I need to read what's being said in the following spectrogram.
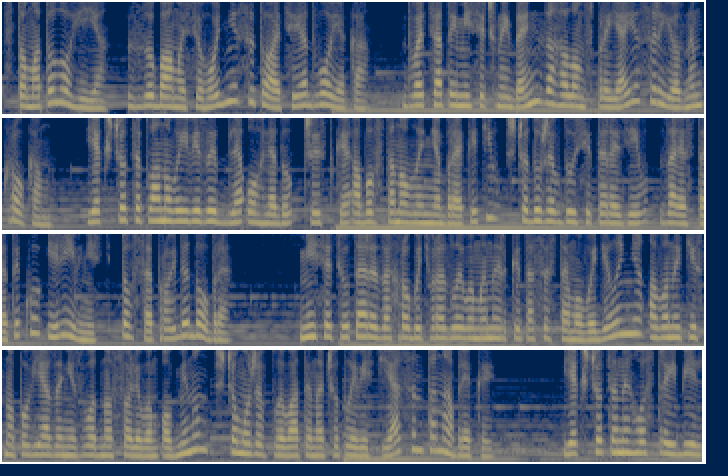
Стоматологія з зубами сьогодні ситуація двояка. 20-й місячний день загалом сприяє серйозним крокам. Якщо це плановий візит для огляду, чистки або встановлення брекетів, що дуже в дусі терезів, за естетику і рівність, то все пройде добре. Місяць у терезах робить вразливими нирки та систему виділення, а вони тісно пов'язані з водно-сольовим обміном, що може впливати на чутливість ясен та набряки. Якщо це не гострий біль,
